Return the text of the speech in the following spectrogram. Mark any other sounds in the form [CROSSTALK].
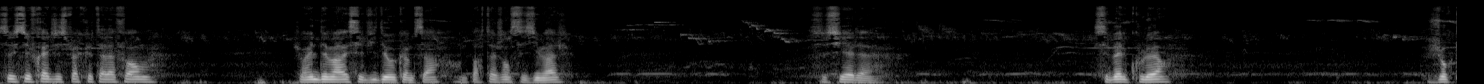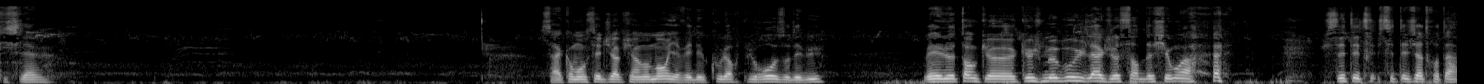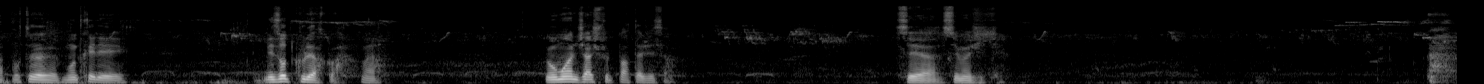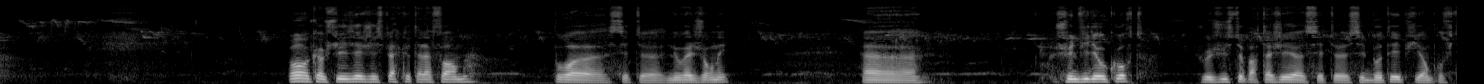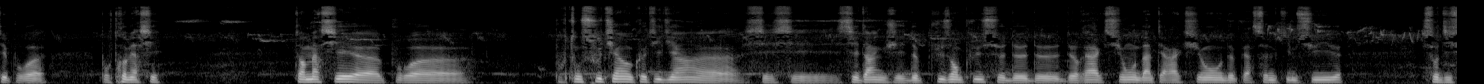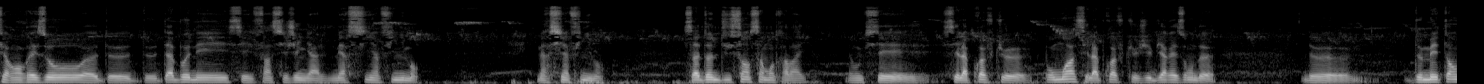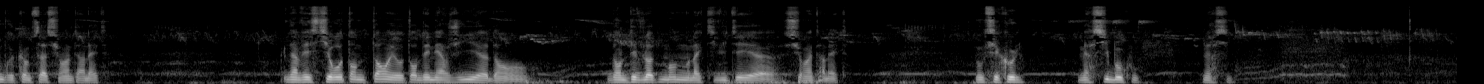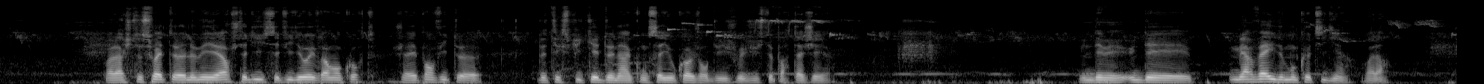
Salut c'est Fred, j'espère que tu as la forme. J'ai envie de démarrer cette vidéo comme ça, en partageant ces images. Ce ciel, euh, ces belles couleurs. Le jour qui se lève. Ça a commencé déjà depuis un moment, il y avait des couleurs plus roses au début. Mais le temps que, que je me bouge là, que je sorte de chez moi, [LAUGHS] c'était déjà trop tard pour te montrer les, les autres couleurs, quoi. Voilà. Mais au moins, déjà, je peux te partager ça. C'est euh, magique. Bon, comme je te disais, j'espère que tu as la forme pour euh, cette euh, nouvelle journée. je fais une vidéo courte je voulais juste partager euh, euh, cette, beauté et puis en profiter pour, euh, pour te remercier. Te remercier pour, pour ton soutien au quotidien. C'est dingue, j'ai de plus en plus de, de, réactions, d'interactions, de personnes qui me suivent sur différents réseaux, d'abonnés. De, c'est génial. Merci infiniment. Merci infiniment. Ça donne du sens à mon travail. Donc c'est la preuve que, pour moi, c'est la preuve que j'ai bien raison de, de, m'étendre comme ça sur Internet, d'investir autant de temps et autant d'énergie euh, dans, dans le développement de mon activité euh, sur Internet. Donc c'est cool. Merci beaucoup. Merci. Voilà, je te souhaite euh, le meilleur. Je te dis, cette vidéo est vraiment courte. J'avais pas envie de t'expliquer, de donner un conseil ou quoi aujourd'hui. Je voulais juste te partager une une des merveille de mon quotidien, voilà.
